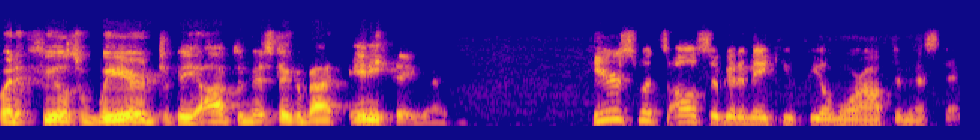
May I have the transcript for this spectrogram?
but it feels weird to be optimistic about anything right now. Here's what's also going to make you feel more optimistic.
